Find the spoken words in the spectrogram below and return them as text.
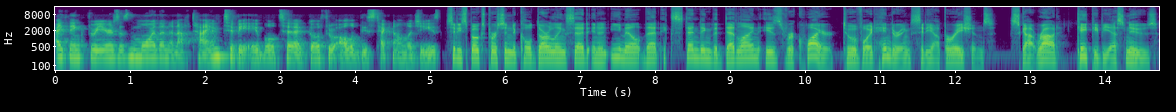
I think three years is more than enough time to be able to go through all of these technologies. City spokesperson Nicole Darling said in an email that extending the deadline is required to avoid hindering city operations. Scott Rod, KPBS News.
